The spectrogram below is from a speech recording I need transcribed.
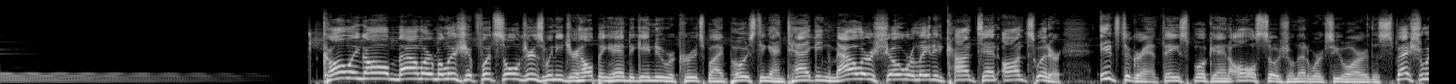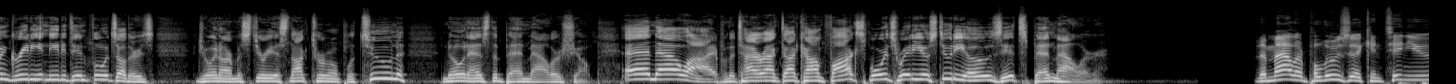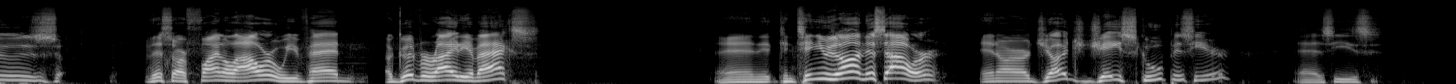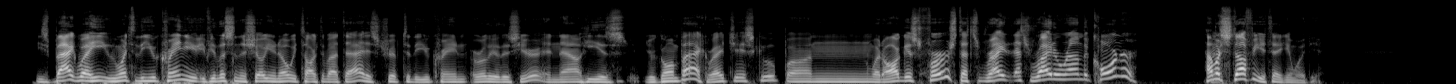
Calling all Maller Militia foot soldiers, we need your helping hand to gain new recruits by posting and tagging Maller show related content on Twitter, Instagram, Facebook, and all social networks. You are the special ingredient needed to influence others. Join our mysterious nocturnal platoon known as the Ben Maller Show. And now, live from the TireRack.com Fox Sports Radio studios, it's Ben Maller. The Maller Palooza continues. This our final hour. We've had a good variety of acts. And it continues on this hour. And our judge, Jay Scoop, is here as he's he's back. But he went to the Ukraine. If you listen to the show, you know we talked about that, his trip to the Ukraine earlier this year. And now he is you're going back, right, Jay Scoop, on what, August first? That's right. That's right around the corner. How much stuff are you taking with you?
